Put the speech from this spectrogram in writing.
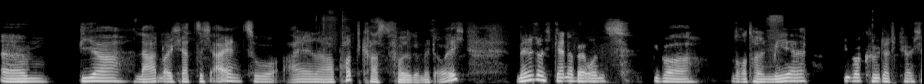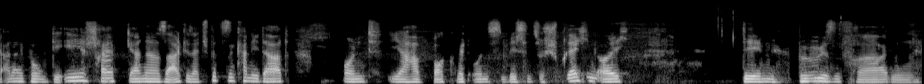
ähm, wir laden euch herzlich ein zu einer Podcast-Folge mit euch. Meldet euch gerne bei uns über unserer tollen Mail über köderkircheanhalt.de. Schreibt gerne, sagt, ihr seid Spitzenkandidat und ihr habt Bock mit uns ein bisschen zu sprechen, euch den bösen Fragen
